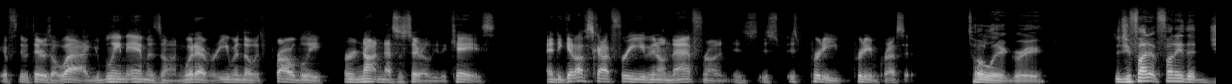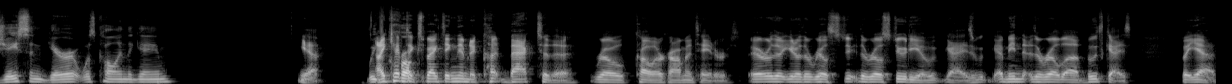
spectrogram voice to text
if, if there's a lag. You blame amazon whatever even though it's probably or not necessarily the case and to get off scot-free even on that front is is is pretty pretty impressive Totally agree. Did you find it funny that Jason Garrett was calling the game? yeah We I kept cro- expecting them to cut back to the real color commentators or the you know the real stu- the real studio guys. I mean the, the real uh, booth guys. But yeah,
